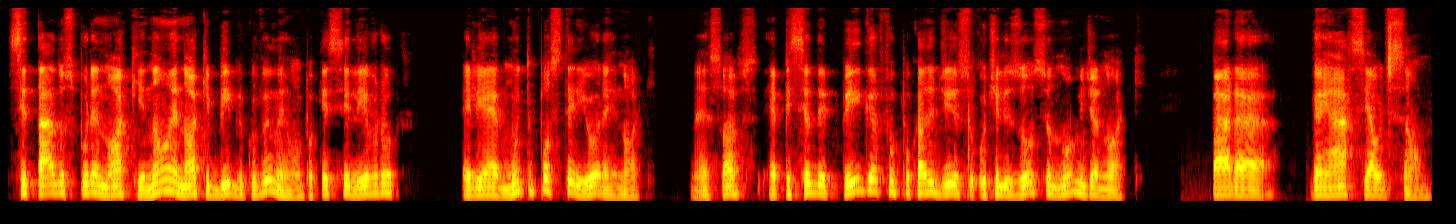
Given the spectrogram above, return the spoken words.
citados por Enoque, não Enoque bíblico, viu, meu irmão? Porque esse livro ele é muito posterior a Enoque, né? Só é pseudepígrafo por causa disso. Utilizou-se o nome de Enoque para ganhar-se audição,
